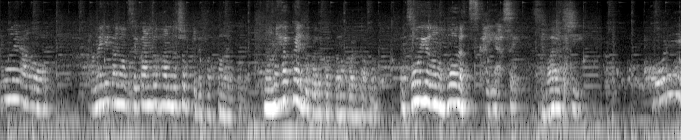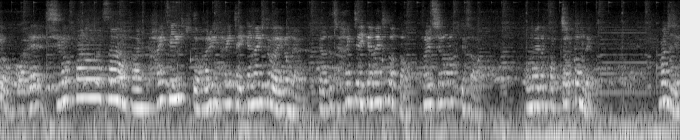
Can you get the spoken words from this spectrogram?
もねあのアメリカのセカンドハンドショップで買ったのよこれ。700円とかで買ったのこれ多分。そういうのの方が使いやすい。素晴らしいこれよこれ。白パンをさ履いていい人と履い履いちゃいけない人がいるのよ。で私履いちゃいけない人だったの。それ知らなくてさ。この間買っちゃったんだよ。マジで。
